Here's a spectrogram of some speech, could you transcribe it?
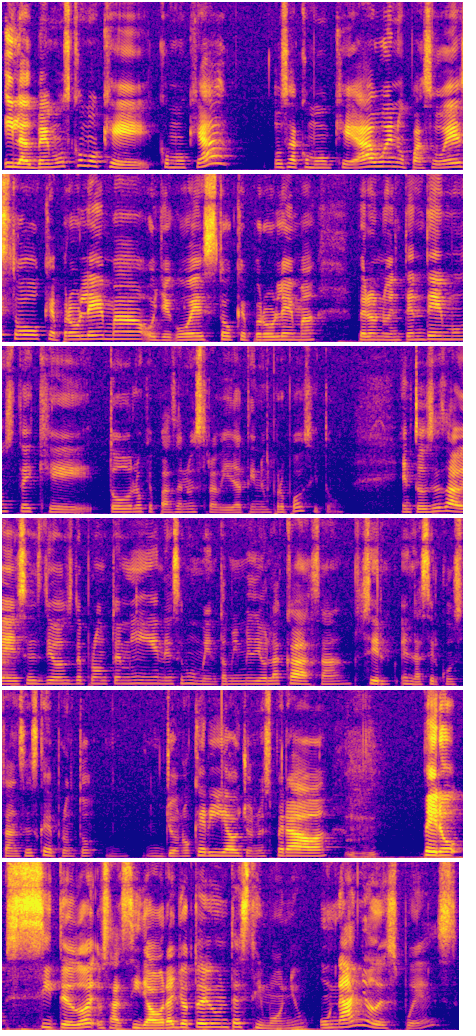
y las vemos como que como que ah o sea como que ah bueno pasó esto qué problema o llegó esto qué problema pero no entendemos de que todo lo que pasa en nuestra vida tiene un propósito entonces a veces Dios de pronto en mí, en ese momento a mí me dio la casa, en las circunstancias que de pronto yo no quería o yo no esperaba. Pero si te doy, o sea, si ahora yo te doy un testimonio, un año después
